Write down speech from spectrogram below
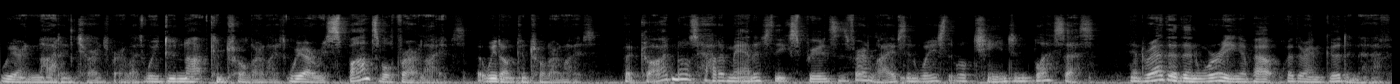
We are not in charge of our lives. We do not control our lives. We are responsible for our lives, but we don't control our lives. But God knows how to manage the experiences of our lives in ways that will change and bless us. And rather than worrying about whether I'm good enough,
